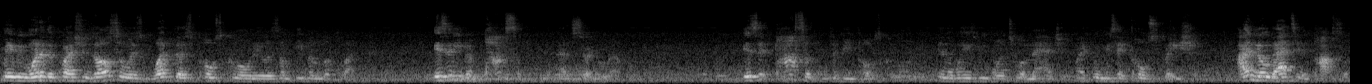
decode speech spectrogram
maybe one of the questions also is what does post-colonialism even look like? Is it even possible at a certain level? Is it possible to be post-colonial in the ways we want to imagine? Like when we say post-racial. I know that's impossible.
